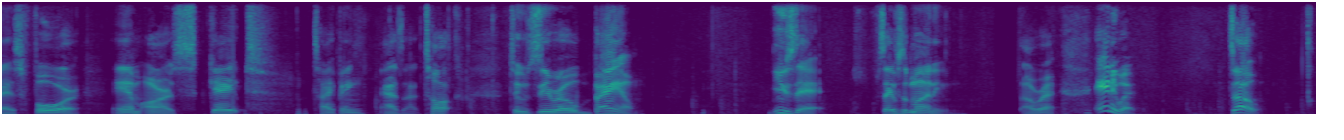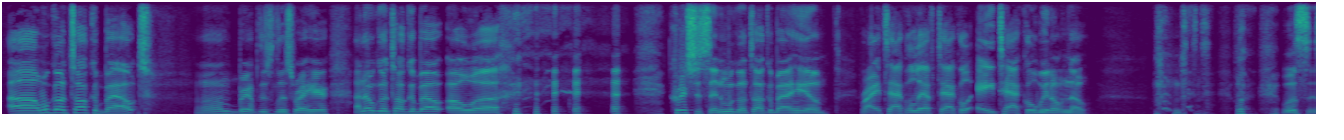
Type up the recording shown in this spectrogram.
that's four MR escaped. Typing as I talk to zero. Bam. Use that. Save some money. All right. Anyway, so uh, we're going to talk about. Um, bring up this list right here. I know we're going to talk about oh uh, Christensen. We're going to talk about him. Right tackle, left tackle, a tackle. We don't know. we'll see,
